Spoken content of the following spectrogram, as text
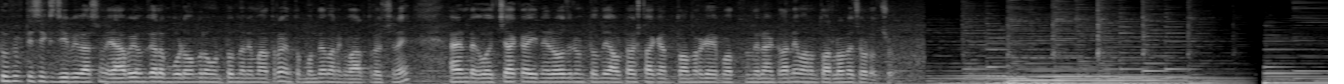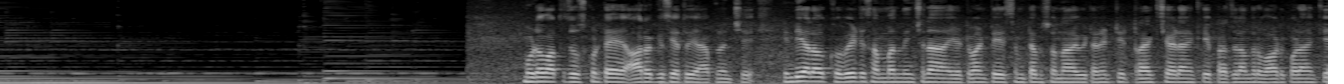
two fifty six GB version యాభై ఎనిమిది వేల మూడు వందలు ఉంటుందని మాత్రం ఇంత ముందే మనకి వార్తలు వచ్చినాయి. అండ్ వచ్చాక ఇన్ని రోజులు ఉంటుంది అవుట్ ఆఫ్ స్టాక్ ఎంత తొందరగా అయిపోతుంది ఇలాంటివన్నీ మనం త్వరలోనే చూడొచ్చు. మూడో వార్త చూసుకుంటే ఆరోగ్య సేతు యాప్ నుంచి ఇండియాలో కోవిడ్ సంబంధించిన ఎటువంటి సిమ్టమ్స్ ఉన్నా వీటన్నిటి ట్రాక్ చేయడానికి ప్రజలందరూ వాడుకోవడానికి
